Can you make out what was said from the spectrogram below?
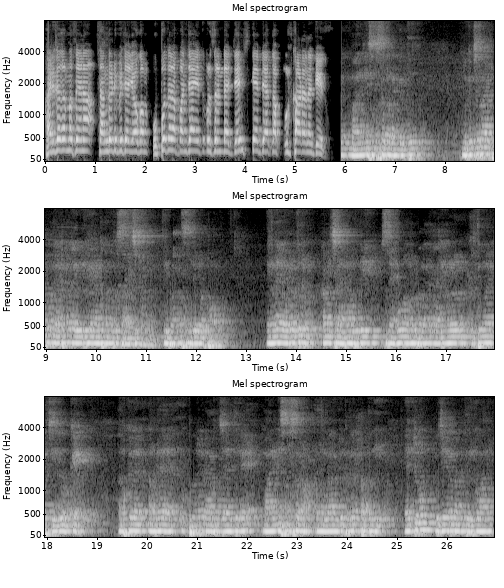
ഹരിതകർമ്മസേന സംഘടിപ്പിച്ച യോഗം Upputhara panchayat president James K Jacob ഉദ്ഘാടനം ചെയ്തു. മികച്ചതായിട്ടുള്ള നേട്ടങ്ങൾ കൈവരിക്കാനായിട്ട് നമുക്ക് സാധിച്ചിട്ടുണ്ട്. ഈ ഭരണസമിതിയോടൊപ്പം നിങ്ങളെ ഓരോരുത്തരും കാണിച്ച ആത്മാർത്ഥതയും സ്നേഹവും നമ്മൾ പറയുന്ന കാര്യങ്ങൾ കൃത്യമായിട്ട് ചെയ്തതൊക്കെ നമുക്ക് നമ്മുടെ ഉപ്പൂര ഗ്രാമപഞ്ചായത്തിലെ മാലിന്യ സംസ്കരണം എന്നുള്ള ഒരു ബൃഹത് പദ്ധതി ഏറ്റവും വിജയകരമായി തീർക്കുവാനും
